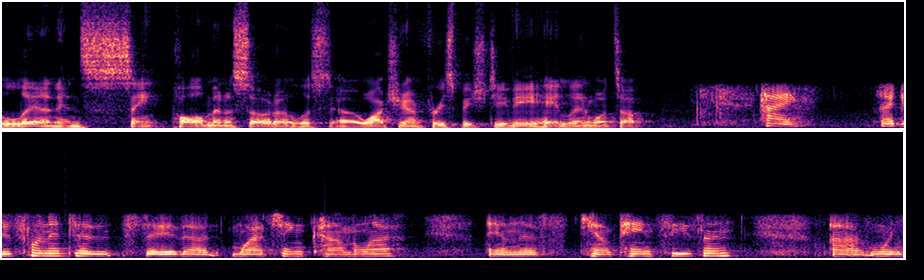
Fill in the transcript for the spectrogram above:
Lynn in St. Paul, Minnesota, listen, uh, watching on Free Speech TV. Hey, Lynn, what's up? Hi. I just wanted to say that watching Kamala in this campaign season, uh, when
